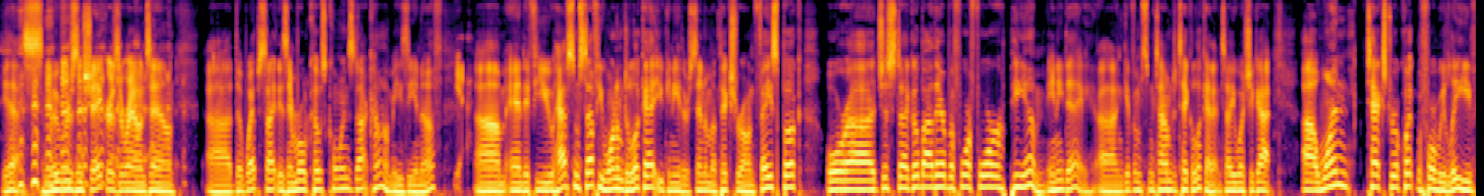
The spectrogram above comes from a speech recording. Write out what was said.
Yes, movers and shakers around town. Uh, the website is emeraldcoastcoins.com. Easy enough. Yeah. Um, and if you have some stuff you want them to look at, you can either send them a picture on Facebook or uh, just uh, go by there before 4 p.m. any day uh, and give them some time to take a look at it and tell you what you got. Uh, one text, real quick, before we leave.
